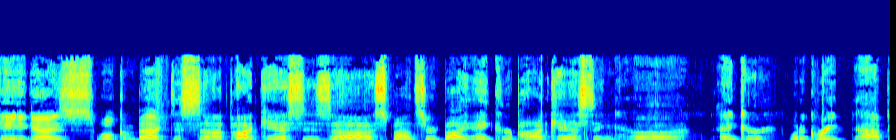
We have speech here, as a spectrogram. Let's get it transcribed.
Hey guys, welcome back. This uh, podcast is uh, sponsored by Anchor Podcasting. Uh, Anchor, what a great app!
